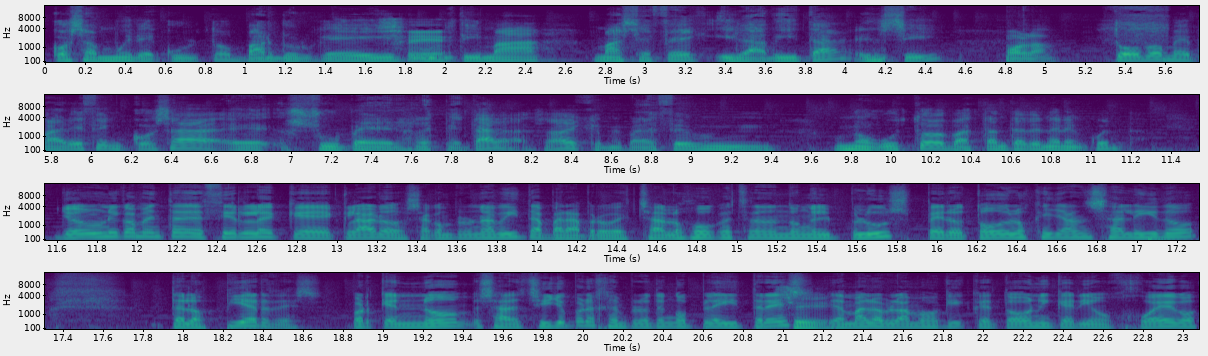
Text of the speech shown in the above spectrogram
cosas muy de culto. Baldur's Gate, Sí. Ultima, Mass Effect y la Vita en sí, Mola. todo me parecen cosas eh, súper respetadas, ¿sabes? Que me parecen un- unos gustos bastante a tener en cuenta. Yo únicamente decirle que, claro, se ha comprado una Vita para aprovechar los juegos que están dando en el Plus, pero todos los que ya han salido te los pierdes. Porque no, o sea, si yo por ejemplo no tengo Play 3, Sí. y además lo hablamos aquí que Tony quería un juego,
